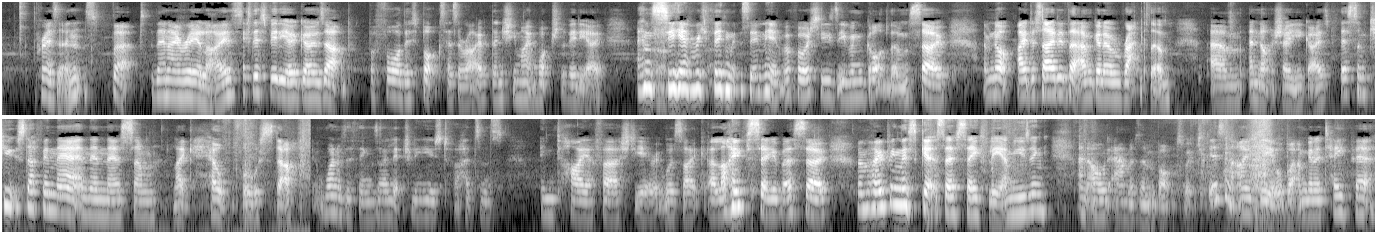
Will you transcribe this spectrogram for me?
presents, but then I realised if this video goes up before this box has arrived, then she might watch the video and see everything that's in here before she's even got them. So I'm not, I decided that I'm gonna wrap them um, and not show you guys. There's some cute stuff in there and then there's some like helpful stuff. One of the things I literally used for Hudson's entire first year. It was like a lifesaver. So I'm hoping this gets there safely. I'm using an old Amazon box, which isn't ideal, but I'm gonna tape it,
